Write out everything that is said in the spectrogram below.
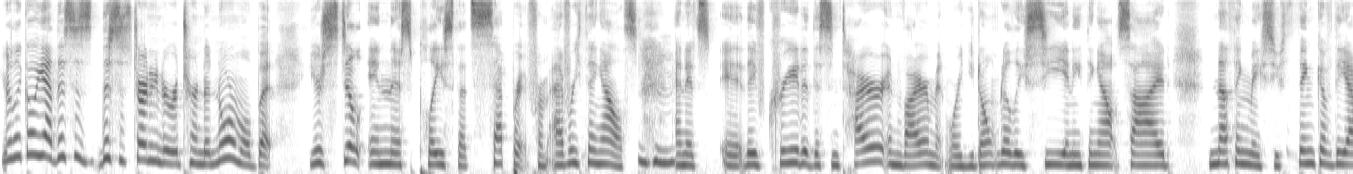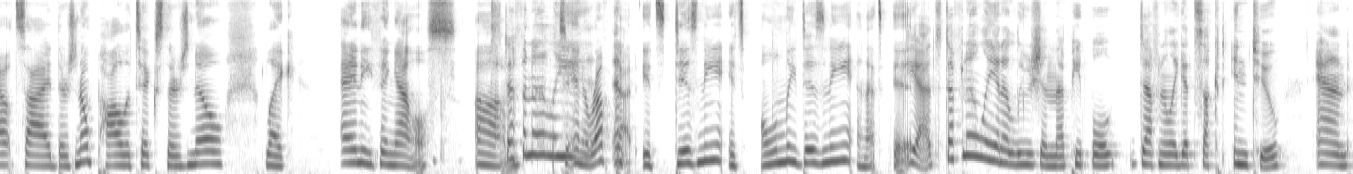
you're like oh yeah this is this is starting to return to normal but you're still in this place that's separate from everything else. Mm-hmm. And it's it, they've created this entire environment where you don't really see anything outside. Nothing makes you think of the outside. There's no politics. There's no like anything else um, Definitely to interrupt an- that. It's Disney. It's only Disney, and that's it. Yeah, it's definitely an illusion that people definitely get sucked into. And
